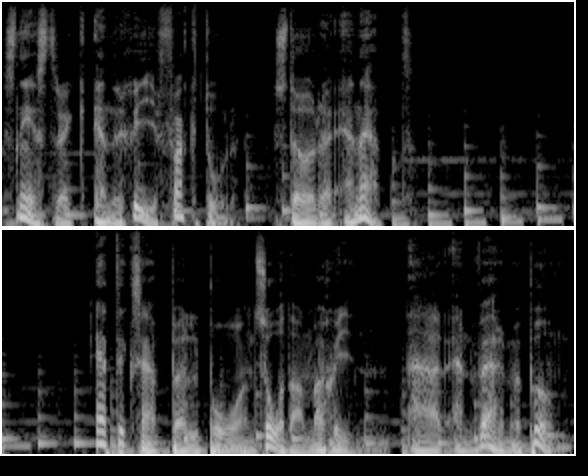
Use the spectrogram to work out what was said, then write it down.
snedstreck energifaktor större än 1. Ett exempel på en sådan maskin är en värmepump.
